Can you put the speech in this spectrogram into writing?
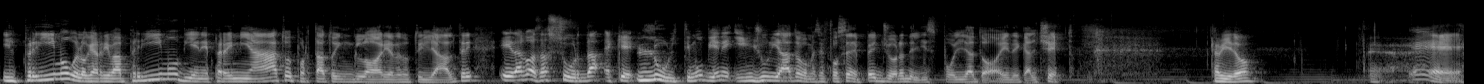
il primo, quello che arriva primo, viene premiato e portato in gloria da tutti gli altri. E la cosa assurda è che l'ultimo viene ingiuriato come se fosse il peggiore degli spogliatoi del calcetto. Capito? Eh.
